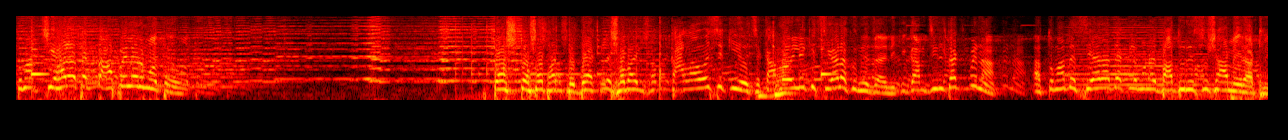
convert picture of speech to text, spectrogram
তোমার চেহারা তো আপেলের মতো। টসটসা থাকবে, দেখলে সবাই কালা হয়েছে, কি হয়েছে? কালো হইলে কি চেহারা কমে যায় নাকি? গামজিল থাকবে না? আর তোমাদের চেহারা দেখলে মনে হয় বাদুরে সুসা আমের আঠি।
